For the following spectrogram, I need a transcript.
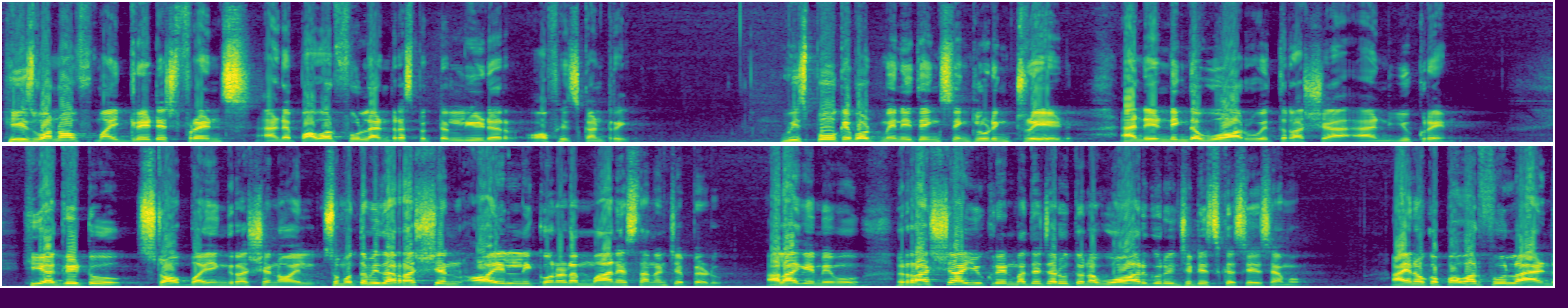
He is one of my greatest friends and a powerful and respected leader of his country. We spoke about many things, including trade and ending the war with Russia and Ukraine. He agree to stop buying Russian oil so మొత్తం మీద రష్యన్ ఆయిల్ని కొనడం మానేస్తానని చెప్పాడు. అలాగే మేము రష్యా యుక్రెయిన్ మధ్య జరుగుతున్న వార్ గురించి డిస్కస్ చేశాము. ఆయన ఒక పవర్ఫుల్ అండ్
